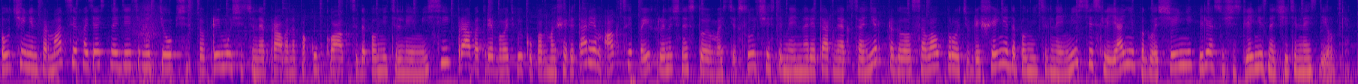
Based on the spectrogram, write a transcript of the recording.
получение информации о хозяйственной деятельности общества, преимущественное право на покупку акций дополнительной эмиссии, право требовать выкупа мажоритариям акций по их рыночной стоимости в случае, если миноритарный акционер проголосовал против решения дополнительной эмиссии, слияния, поглощений или осуществления значительной сделки сделки.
